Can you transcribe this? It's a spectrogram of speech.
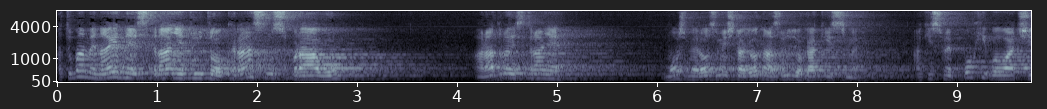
A tu máme na jednej strane túto krásnu správu a na druhej strane môžeme rozmýšľať od nás ľuďoch, akí sme. Akí sme pochybovači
